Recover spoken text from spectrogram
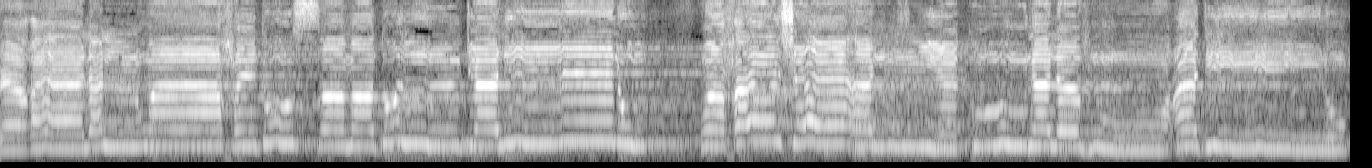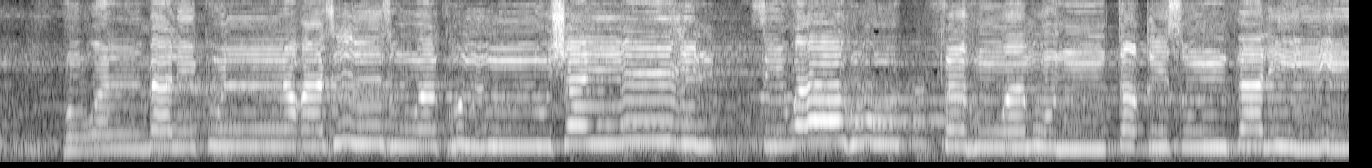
تعالى الواحد الصمد الجليل وحاشا أن يكون له عديل. هو الملك العزيز وكل شيء سواه فهو منتقص ذليل.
